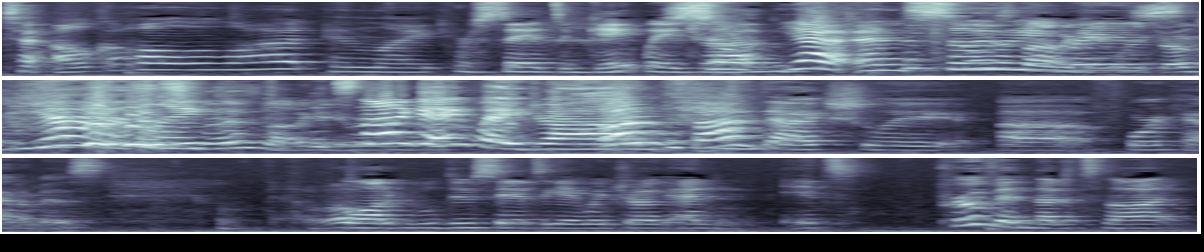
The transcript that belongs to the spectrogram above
to alcohol a lot, and like Or say it's a gateway so drug. yeah, and It's- so it's many not a gateway ways. drug. Yeah, It's- like it's not a gateway not a drug. gateway drug. Fun fact, actually, uh, for cannabis, a lot of people do say it's a gateway drug, and it's proven that it's not.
